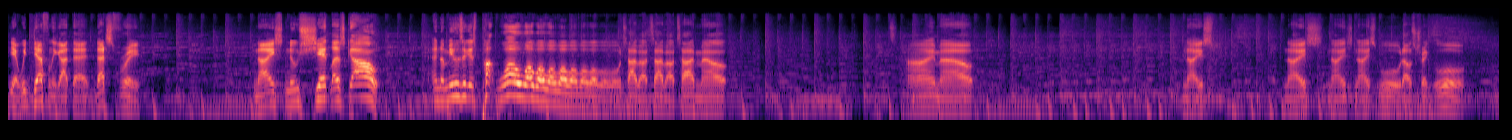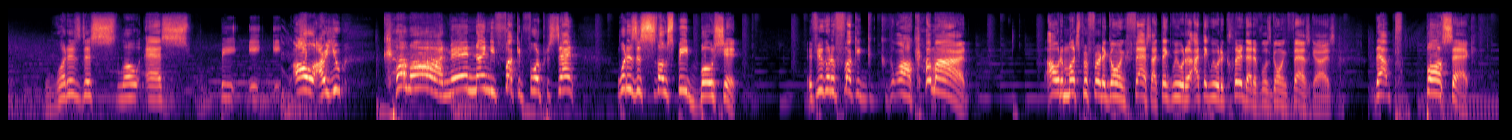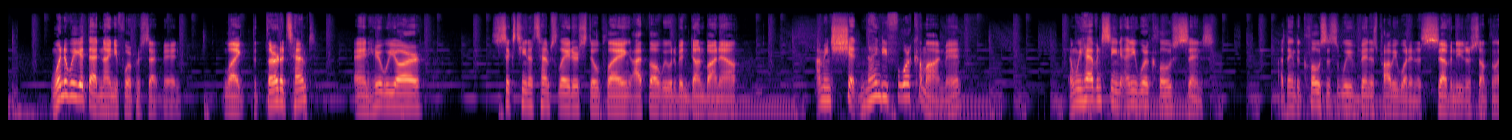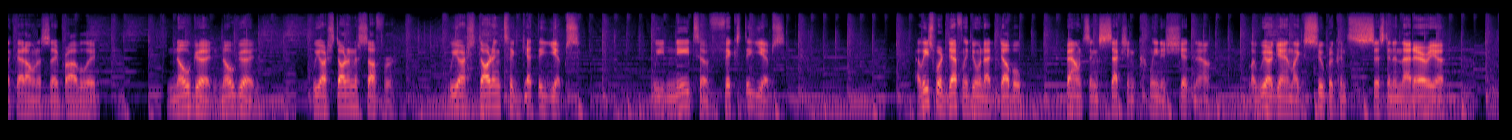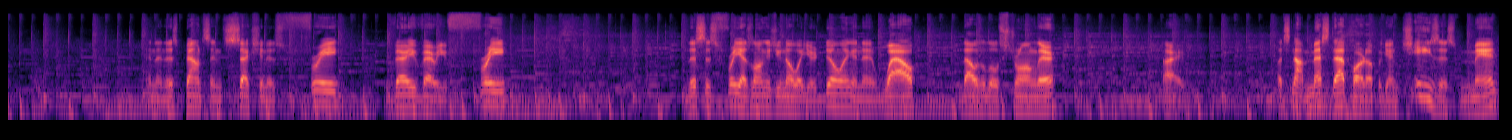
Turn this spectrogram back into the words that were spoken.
Yeah, we definitely got that. That's free. Nice new shit. Let's go. And the music is pop. Whoa, whoa, whoa, whoa, whoa, whoa, whoa, whoa, whoa, whoa. Time out, time out, time out. Time out. Nice. Nice, nice, nice. Ooh, that was trick. Ooh. What is this slow ass speed? Oh, are you? Come on, man. 90 fucking 4%? What is this slow speed bullshit? If you're gonna fucking. Oh, come on. I would have much preferred it going fast. I think we would. I think we would have cleared that if it was going fast, guys. That ball sack. When did we get that 94%, man? Like the third attempt, and here we are 16 attempts later, still playing. I thought we would have been done by now. I mean, shit, 94? Come on, man. And we haven't seen anywhere close since. I think the closest we've been is probably, what, in the 70s or something like that, I want to say, probably. No good, no good. We are starting to suffer. We are starting to get the yips. We need to fix the yips. At least we're definitely doing that double bouncing section clean as shit now. Like, we are getting, like, super consistent in that area. And then this bouncing section is free. Very, very free. This is free as long as you know what you're doing. And then, wow. That was a little strong there. Alright. Let's not mess that part up again. Jesus, man.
